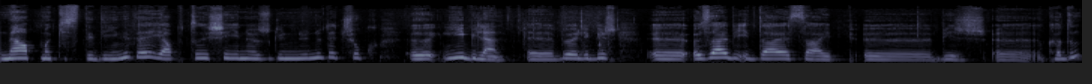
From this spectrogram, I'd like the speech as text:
ne yapmak istediğini de yaptığı şeyin özgünlüğünü de çok e, iyi bilen e, böyle bir e, özel bir iddiaya sahip e, bir e, kadın.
